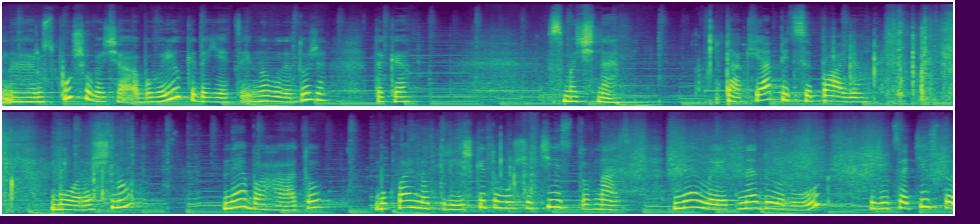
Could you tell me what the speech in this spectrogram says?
е, розпушувача або горілки дається, і воно буде дуже таке смачне. Так, я підсипаю борошно, небагато, буквально трішки, тому що тісто в нас не липне до рук. Кажу, це тісто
